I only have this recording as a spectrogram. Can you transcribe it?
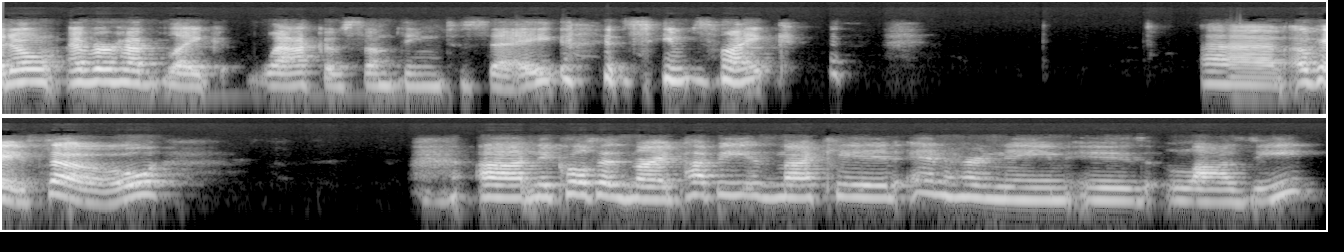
I don't ever have like lack of something to say, it seems like. um, okay, so uh, Nicole says, My puppy is my kid, and her name is Lazi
